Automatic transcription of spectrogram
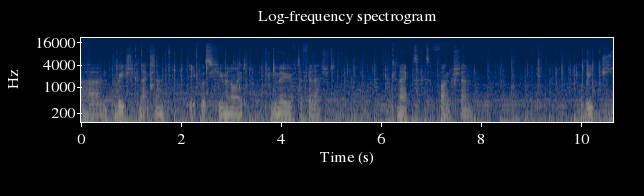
um, reached connection equals humanoid move to finished connect to function reached.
